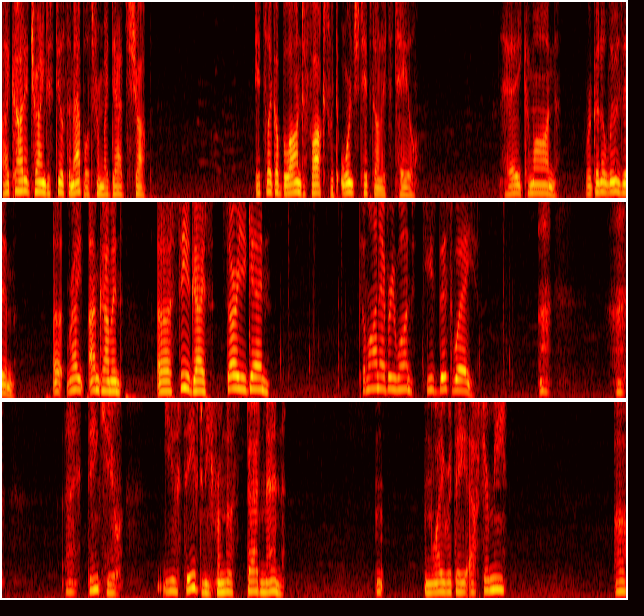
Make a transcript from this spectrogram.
I caught it trying to steal some apples from my dad's shop. It's like a blonde fox with orange tips on its tail. Hey, come on. We're gonna lose him. Uh, right, I'm coming. Uh, see you guys. Sorry again. Come on, everyone. He's this way. Uh, thank you. You saved me from those bad men. M- why were they after me? Uh,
